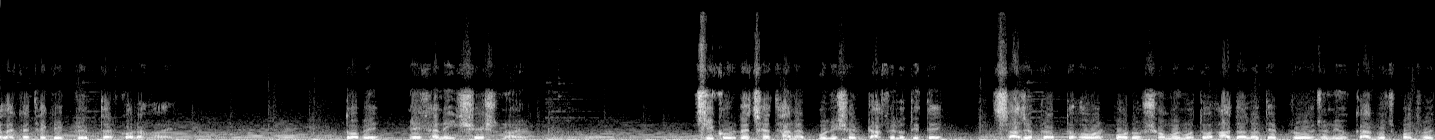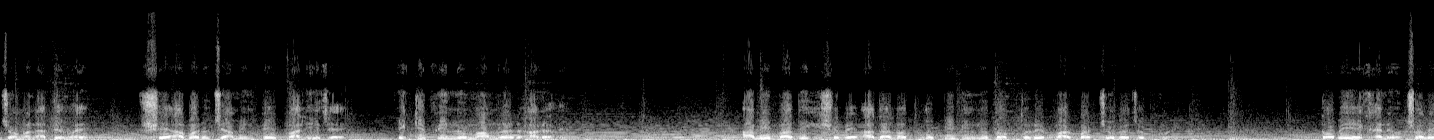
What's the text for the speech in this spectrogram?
এলাকা থেকে গ্রেপ্তার করা হয়। তবে এখানেই শেষ নয়। ঝিকরগাছা থানা পুলিশের গাফিলতিতে সাজাপ্রাপ্ত হওয়ার পরও সময়মতো আদালতে প্রয়োজনীয় কাগজপত্র জমা না দেওয়ায় সে আবারও জামিন পেয়ে পালিয়ে যায় একটি ভিন্ন মামলার আড়ালে। আমি বাদী হিসেবে আদালত ও বিভিন্ন দপ্তরে বারবার যোগাযোগ করি। তবে এখানেও চলে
